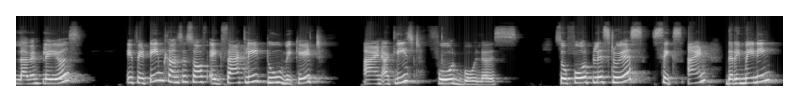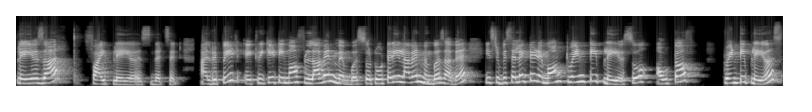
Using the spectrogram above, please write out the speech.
11 players. If a team consists of exactly 2 wicket and at least 4 bowlers. So 4 plus 2 is 6 and the remaining players are 5 players. That's it. I'll repeat a cricket team of 11 members. So totally 11 members are there is to be selected among 20 players. So out of 20 players,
